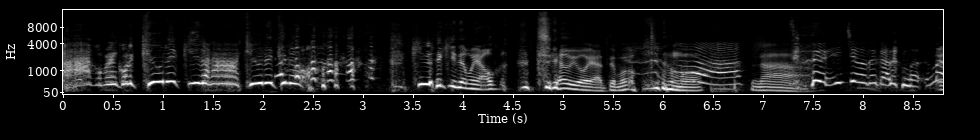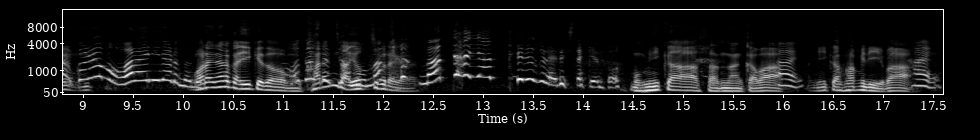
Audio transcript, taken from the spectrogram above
あーごめんこれ旧暦だな。旧暦の 旧暦でもやお違うよやってもうもあうなあ。一応だからままあえこれはもう笑いになるので。笑いになるからいいけどもう私カレンダー4たちはもうつぐらいがまたるぐらいでしたけど。もうミカさんなんかは、はい。ミカファミリーは、はい。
